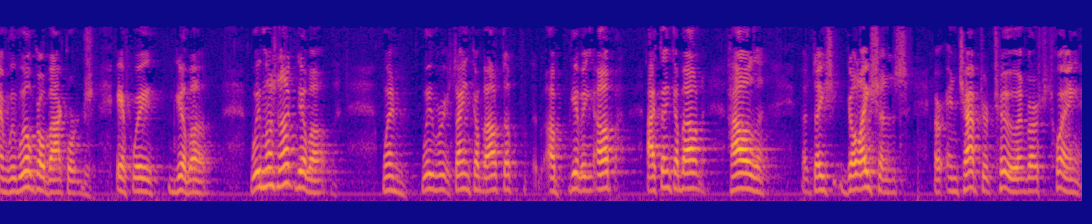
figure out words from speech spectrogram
and we will go backwards if we give up. We must not give up. When we think about the of giving up, I think about how the, the Galatians in chapter two and verse twenty,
